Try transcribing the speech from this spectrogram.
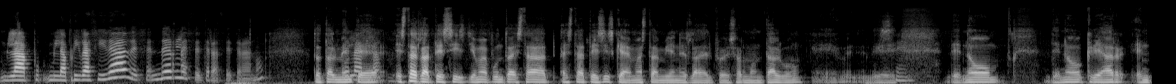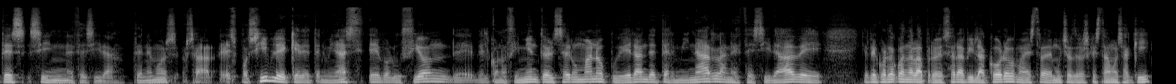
La, la privacidad, defenderla, etcétera, etcétera, ¿no? Totalmente. Esta es la tesis, yo me apunto a esta, a esta tesis que además también es la del profesor Montalvo, eh, de, sí. de, no, de no crear entes sin necesidad. Tenemos, o sea, es posible que determinadas evolución de, del conocimiento del ser humano pudieran determinar la necesidad de... Yo recuerdo cuando la profesora Vilacoro, maestra de muchos de los que estamos aquí,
